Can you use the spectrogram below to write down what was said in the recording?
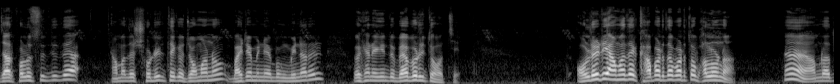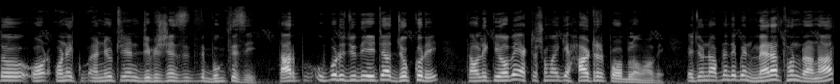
যার ফলশ্রুতিতে আমাদের শরীর থেকে জমানো ভাইটামিন এবং মিনারেল ওইখানে কিন্তু ব্যবহৃত হচ্ছে। অলরেডি আমাদের খাবার দাবার তো ভালো না। হ্যাঁ আমরা তো অনেক নিউট্রিয়েন্ট ডিফিসিয়েন্সিতে ভুগতেছি। তার উপরে যদি এটা যোগ করি, তাহলে কি হবে? একটা সময় গিয়ে হার্টের প্রবলেম হবে। এই জন্য আপনি দেখবেন ম্যারাথন রানার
